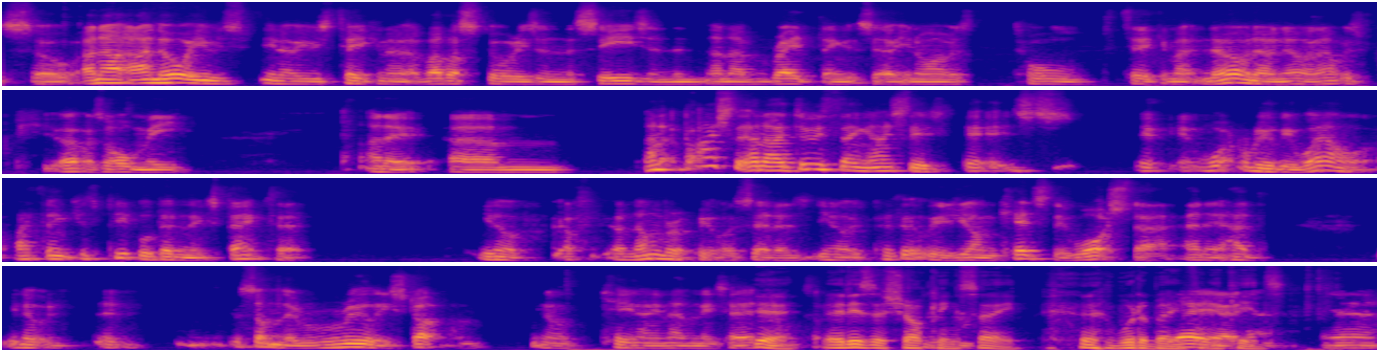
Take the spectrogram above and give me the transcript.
so and I, I know he was you know he was taken out of other stories in the season, and, and I've read things that you know I was told to take him out. No, no, no, that was that was all me. And it um and actually, and I do think actually it's, it's it, it worked really well. I think because people didn't expect it. You know, a, a number of people have said, as you know, particularly as young kids, they watched that and it had, you know, it, it, something that really struck them. You know, K9 having his head. yeah, knocked off. it is a shocking scene. it would have been Yeah, for yeah, the kids. yeah,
